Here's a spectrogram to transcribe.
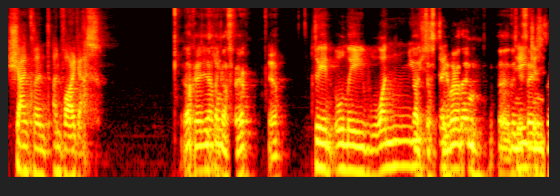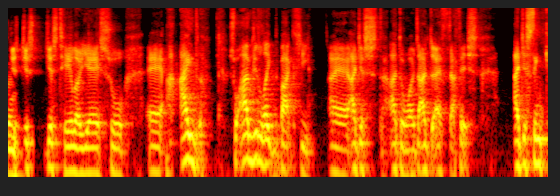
Shankland, and Vargas. Okay, yeah, I think that's fair. Yeah. Again, only one new. That's just Taylor then. Uh, the just, just, just, just Taylor, yeah. So uh, I, so I really like the back three. Uh, I just, I don't know. I, if, if it's, I just think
